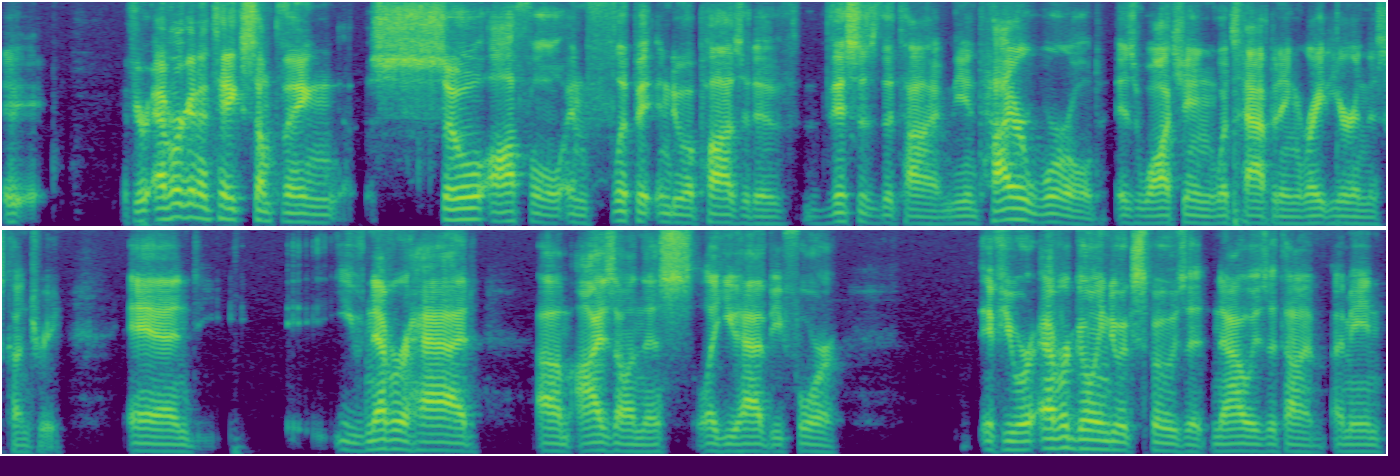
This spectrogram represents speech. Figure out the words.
if you're ever gonna take something so awful and flip it into a positive, this is the time. The entire world is watching what's happening right here in this country and you've never had um, eyes on this like you have before, if you were ever going to expose it, now is the time. I mean,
